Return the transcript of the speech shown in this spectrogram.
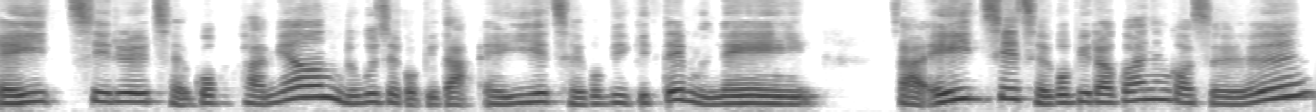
H를 제곱하면 누구 제곱이다? A의 제곱이기 때문에 자, H의 제곱이라고 하는 것은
